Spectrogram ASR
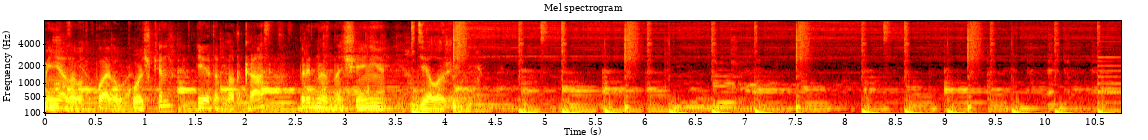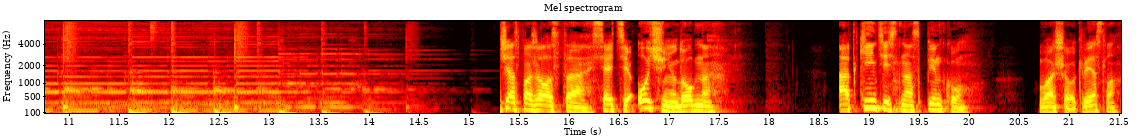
меня зовут Павел Кочкин, и это подкаст «Предназначение. Дело жизни». Сейчас, пожалуйста, сядьте очень удобно. Откиньтесь на спинку вашего кресла.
